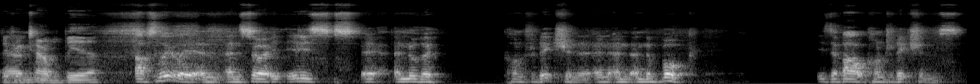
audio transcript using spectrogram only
They drink um, terrible beer. Absolutely, and and so it, it is another contradiction, and, and, and the book is about contradictions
